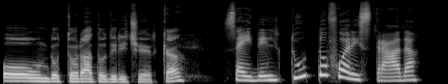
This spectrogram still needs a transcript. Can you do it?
o un dottorato di ricerca? sei del tutto fuori strada.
